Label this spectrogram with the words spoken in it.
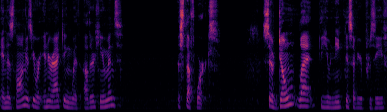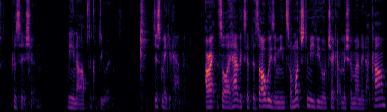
and as long as you are interacting with other humans this stuff works. So don't let the uniqueness of your perceived position be an obstacle to it just make it happen. All right, that's all I have, except as always, it means so much to me if you go check out missionmonday.com,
